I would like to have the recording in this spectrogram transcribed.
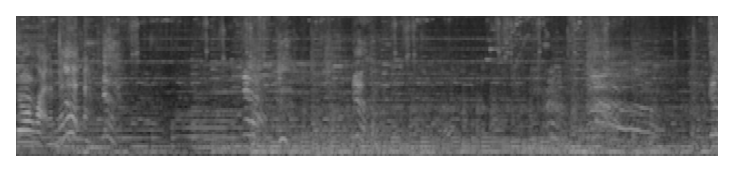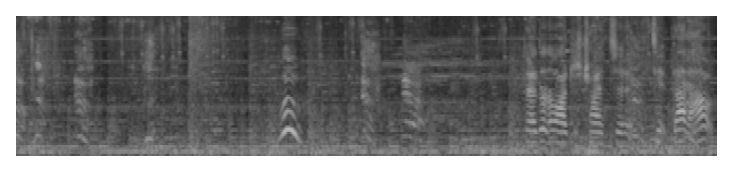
Do all that in a minute. Woo! Okay, I don't know why I just tried to tip that out.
